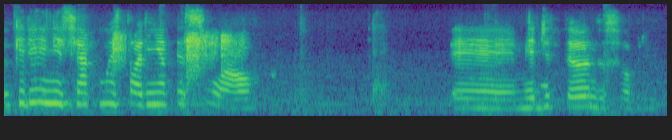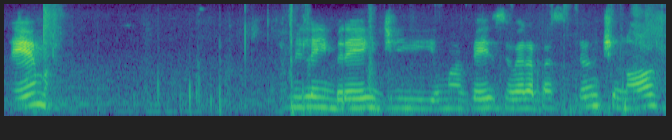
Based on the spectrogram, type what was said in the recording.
Eu queria iniciar com uma historinha pessoal. É, meditando sobre o tema, eu me lembrei de uma vez, eu era bastante nova,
